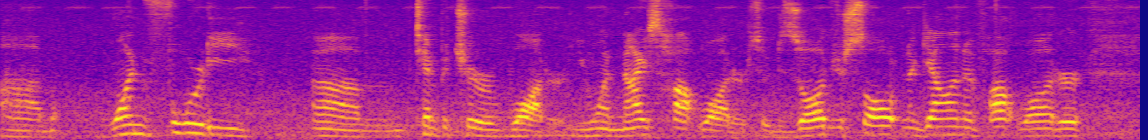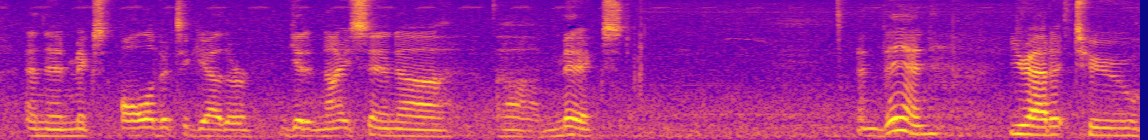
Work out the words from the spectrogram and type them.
um, 140 um, temperature water. You want nice hot water. So dissolve your salt in a gallon of hot water and then mix all of it together. Get it nice and uh, uh, mixed. And then you add it to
